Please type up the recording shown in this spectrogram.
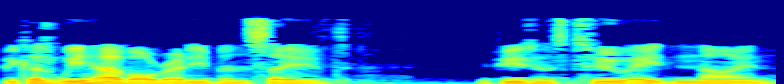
because we have already been saved. Ephesians 2 8 and 9.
